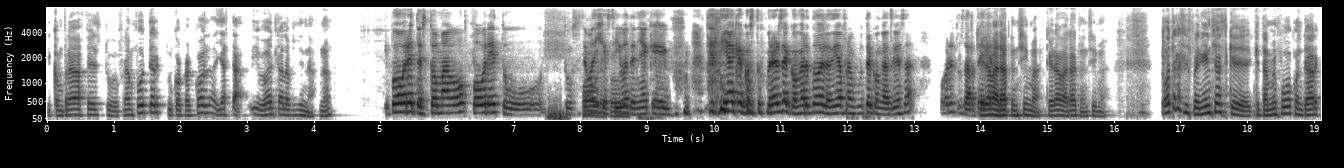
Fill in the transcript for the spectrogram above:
y comprabas pues, tu Frankfurter, tu Coca-Cola, y ya está, y vuelta a la oficina, ¿no? Y pobre tu estómago, pobre tu, tu sistema Pobre, digestivo, pobre. tenía que, tenía que acostumbrarse a comer todos los días Frankfurter con gaseosa. Pobre tus Que era arterias. barato encima, que era barato encima. Otras experiencias que, que también puedo contar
